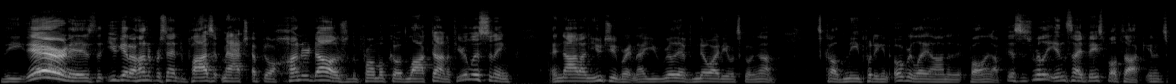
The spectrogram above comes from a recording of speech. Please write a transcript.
the there it is that you get a 100% deposit match up to $100 with the promo code locked on. If you're listening and not on YouTube right now, you really have no idea what's going on. It's called me putting an overlay on and it falling off. This is really inside baseball talk, and it's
